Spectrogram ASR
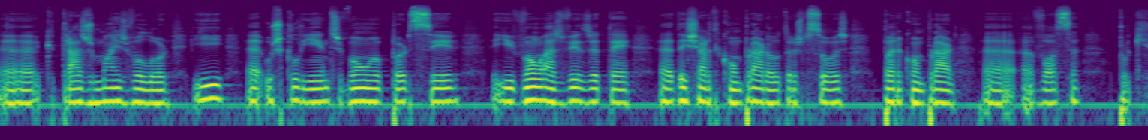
uh, que traz mais valor e uh, os clientes vão aparecer e vão às vezes até deixar de comprar a outras pessoas para comprar a vossa porque,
